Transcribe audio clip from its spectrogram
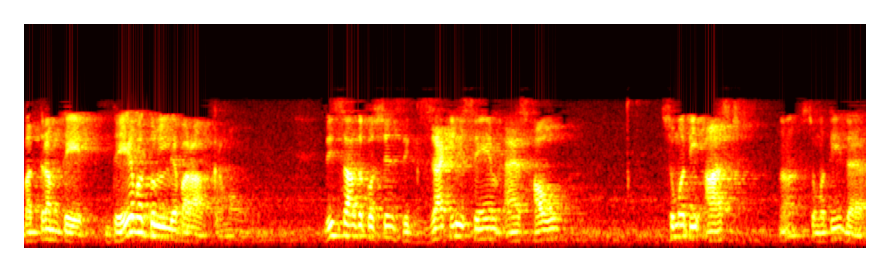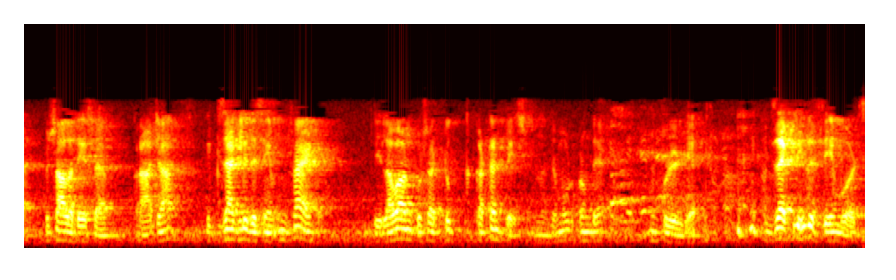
Badram te Devatulya Parakramo. These are the questions exactly same as how Sumati asked, uh, Sumati, the Vishaladesha Raja, exactly the same. In fact, the Lava and Kusha took cut and paste, removed from there and put it there. exactly the same words.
